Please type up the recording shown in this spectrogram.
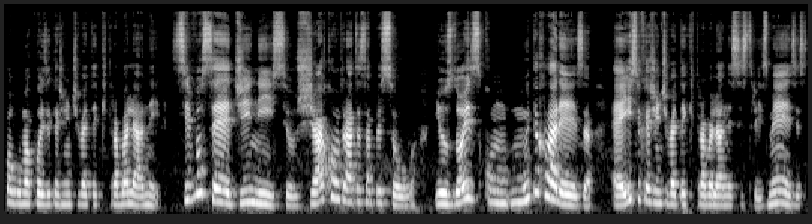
com alguma coisa que a gente vai ter que trabalhar nele. Se você, de início, já contrata essa pessoa e os dois com muita clareza, é isso que a gente vai ter que trabalhar nesses três meses,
